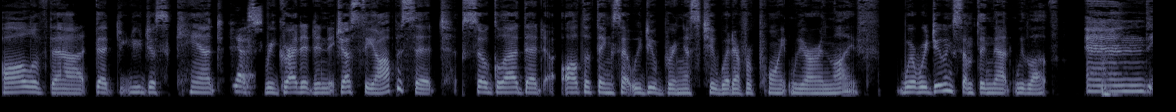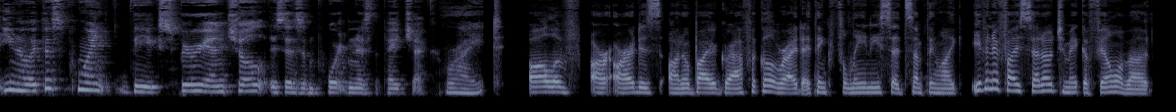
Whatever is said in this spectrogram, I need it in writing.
all of that, that you just can't yes. regret it. And just the opposite. So glad that all the things that we do bring us to whatever point we are in life where we're doing something that we love. And, you know, at this point, the experiential is as important as the paycheck. Right all of our art is autobiographical, right? I think Fellini said something like, even if I set out to make a film about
